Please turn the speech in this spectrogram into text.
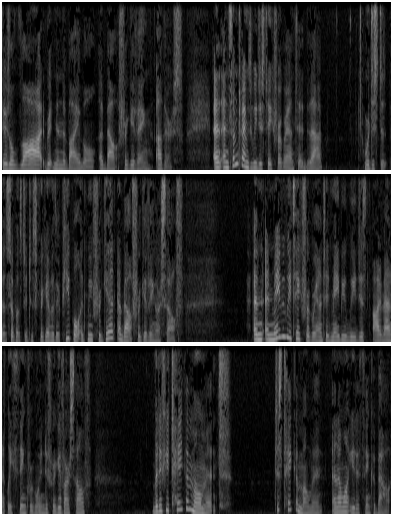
there's a lot written in the Bible about forgiving others. And, and sometimes we just take for granted that we're just uh, supposed to just forgive other people, and we forget about forgiving ourselves. And and maybe we take for granted, maybe we just automatically think we're going to forgive ourselves. But if you take a moment, just take a moment, and I want you to think about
